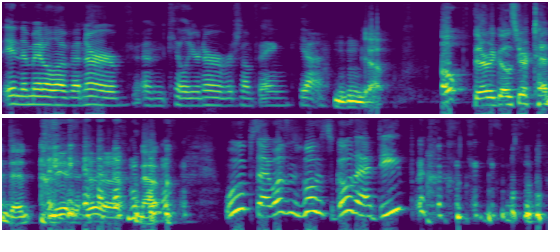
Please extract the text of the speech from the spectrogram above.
in the middle of a nerve and kill your nerve or something. Yeah. Mm-hmm. Yeah. Oh, there goes your tendon. Yeah. no. Whoops, I wasn't supposed to go that deep.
